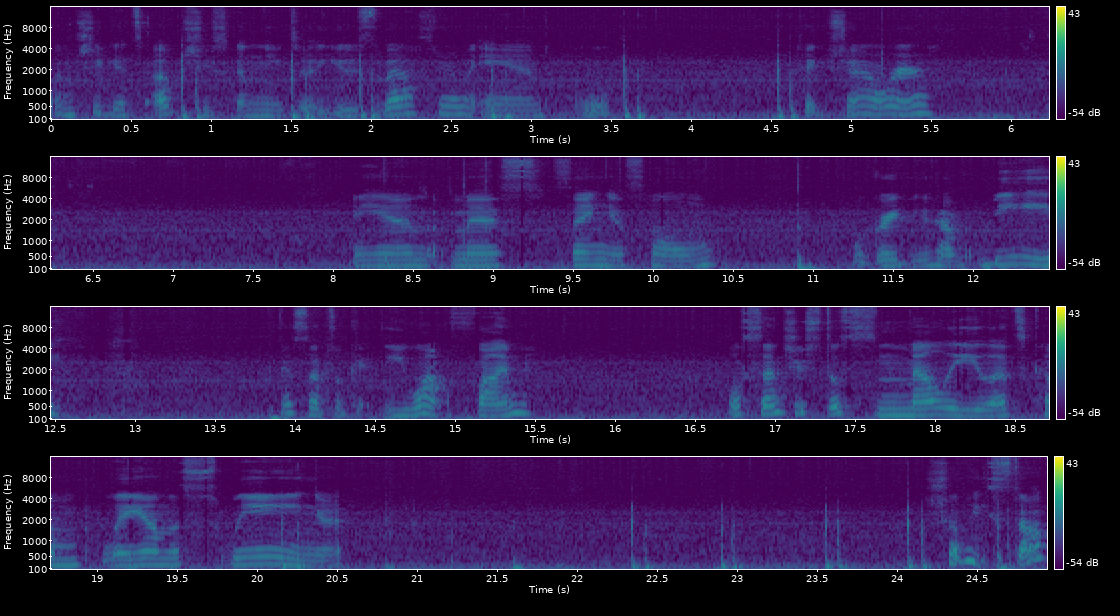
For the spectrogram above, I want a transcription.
When she gets up, she's going to need to use the bathroom and whoop, take a shower. And Miss Thing is home. What grade do you have? B. Guess that's okay. You want fun? Well, since you're still smelly, let's come play on the swing. Shelby, stop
